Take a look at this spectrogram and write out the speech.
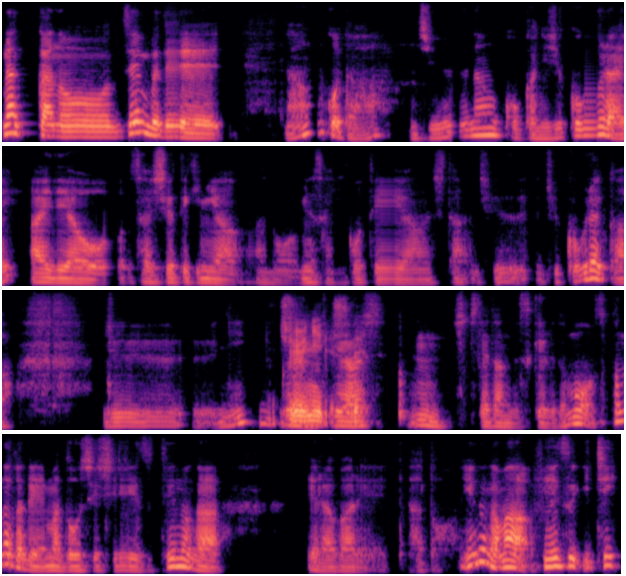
なんかあの、全部で何個だ？十何個か20個ぐらい？アイデアを最終的にはあの皆さんにご提案した 10, 10個ぐらいか。12?12 ですね。うん、してたんですけれども、その中で、まあ、動詞シリーズっていうのが選ばれたというのが、まあ、フェーズ1っ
